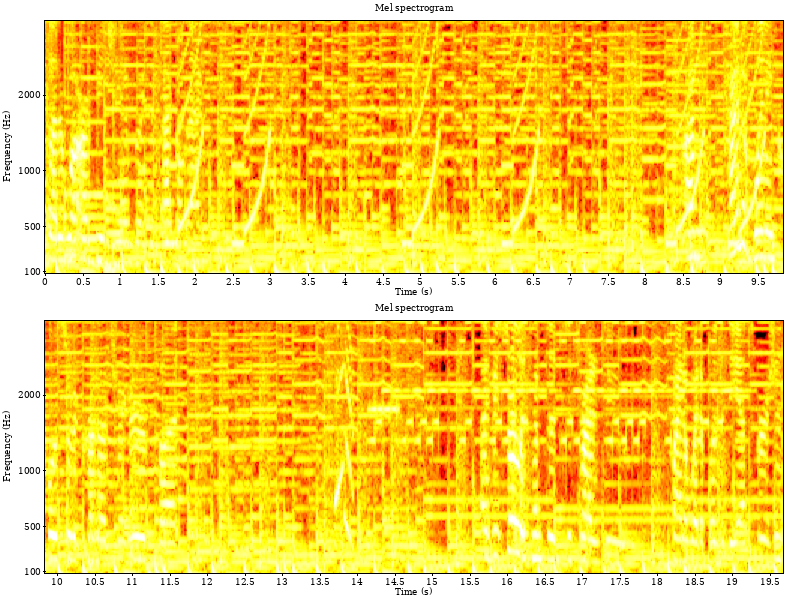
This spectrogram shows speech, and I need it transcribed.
decided what RPG I'm going to tackle next. I'm kind of leaning closer to Chrono Trigger, but... I'd be sorely tempted to try to find a way to play the DS version.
